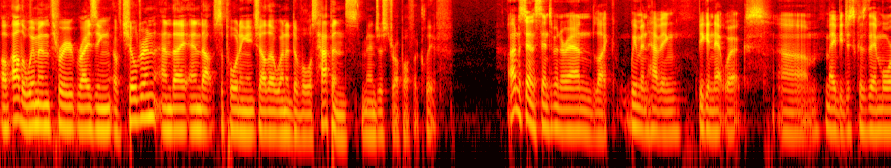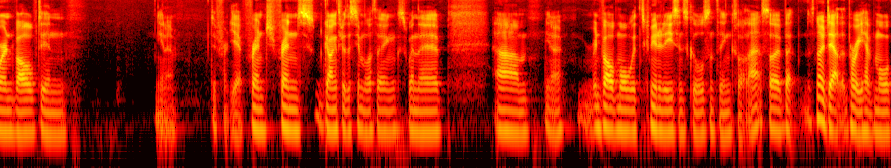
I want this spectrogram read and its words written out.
of other women through raising of children and they end up supporting each other when a divorce happens. Men just drop off a cliff. I understand the sentiment around like women having bigger networks, um, maybe just because they're more involved in, you know, different yeah French friends going through the similar things when they're, um, you know, involved more with communities and schools and things like that. So, but there's no doubt that probably have more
